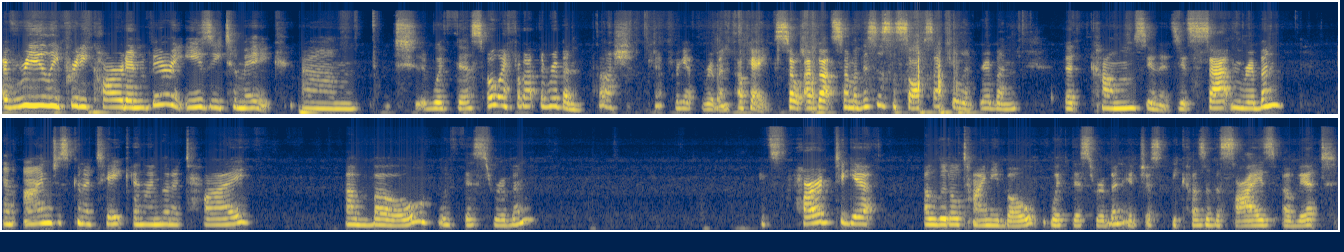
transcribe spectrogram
a really pretty card and very easy to make um, with this. Oh, I forgot the ribbon. Gosh, can't forget the ribbon. Okay, so I've got some of, this is the soft succulent ribbon that comes in it. It's satin ribbon. And I'm just going to take and I'm going to tie a bow with this ribbon. It's hard to get a little tiny bow with this ribbon. It just because of the size of it.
